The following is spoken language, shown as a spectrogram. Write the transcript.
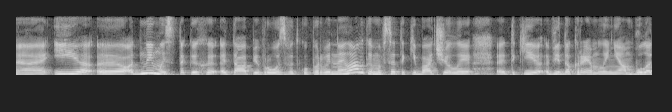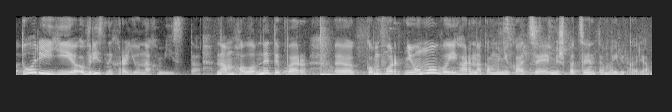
Е, І е, одним із таких етапів розвитку первинної ланки ми все-таки бачили такі відокремлені амбулаторії в різних районах міста. Нам головне тепер е, комфортні умови і гарна комунікація між пацієнтами і лікарями.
